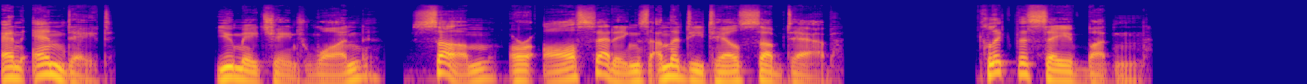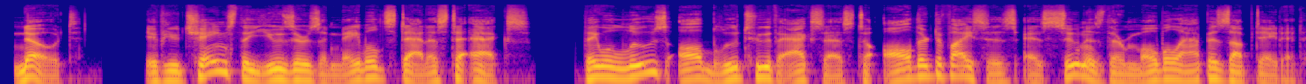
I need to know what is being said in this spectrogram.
and end date. You may change one, some, or all settings on the Details subtab. Click the Save button. Note, if you change the user's enabled status to X, they will lose all Bluetooth access to all their devices as soon as their mobile app is updated.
